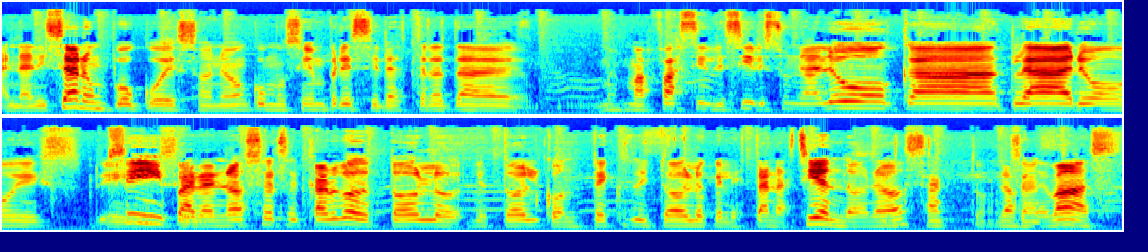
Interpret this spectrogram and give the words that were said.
analizar un poco eso, ¿no? Como siempre se las trata, es más fácil decir es una loca, claro, es... Sí, eh, para se- no hacerse cargo de todo lo, de todo el contexto y todo lo que le están haciendo, ¿no? Exacto. Los exacto. demás.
